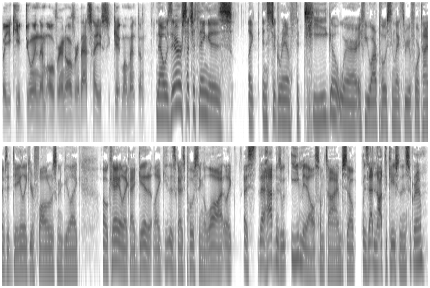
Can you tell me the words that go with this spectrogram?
but you keep doing them over and over. That's how you get momentum. Now, is there such a thing as like Instagram fatigue where if you are posting like three or four times a day, like your followers going to be like, okay, like I get it. Like this guy's posting a lot. Like I, that happens with email sometimes. So is that not the case with Instagram?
